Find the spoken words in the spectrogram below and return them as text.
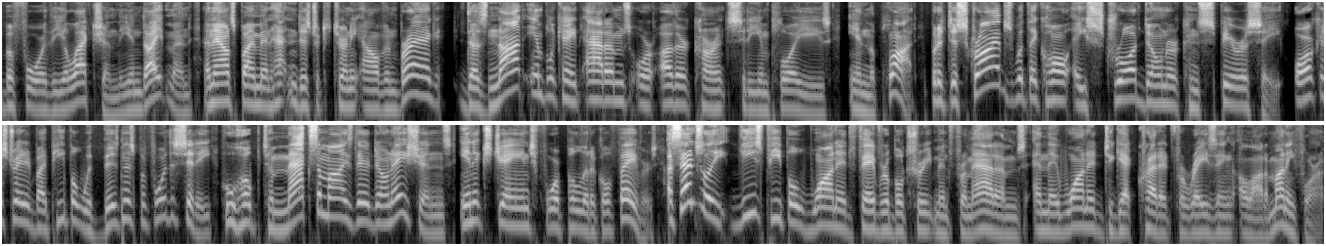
before the election. The indictment, announced by Manhattan District Attorney Alvin Bragg, does not implicate Adams or other current city employees in the plot, but it describes what they call a straw donor conspiracy, orchestrated by people with business before the city who hope to maximize their donations in exchange for political favors. Essentially, these people wanted favorable treatment from Adams and they wanted to get credit for raising a lot of money for him.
